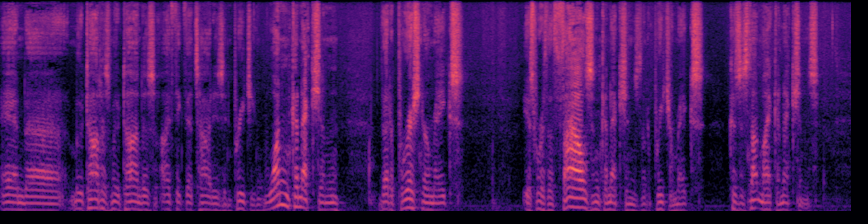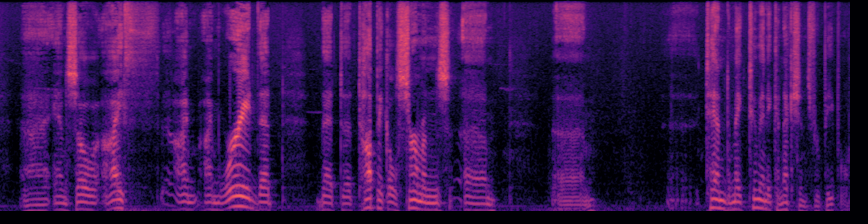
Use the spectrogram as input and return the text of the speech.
And uh, mutatis mutandis, I think that's how it is in preaching. One connection that a parishioner makes is worth a thousand connections that a preacher makes because it's not my connections. Uh, and so I, I'm, I'm worried that, that uh, topical sermons um, um, tend to make too many connections for people.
